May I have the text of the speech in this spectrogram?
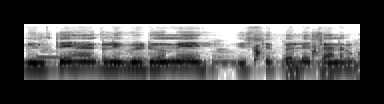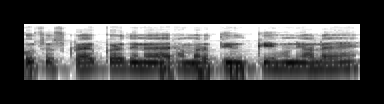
मिलते हैं अगली वीडियो में। इससे पहले चैनल को सब्सक्राइब कर देना यार, हमारा तीन के होने वाला है।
